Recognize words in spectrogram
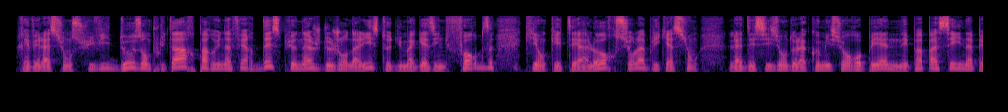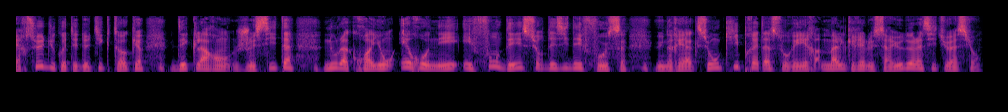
Révélation suivie deux ans plus tard par une affaire d'espionnage de journalistes du magazine Forbes qui enquêtait alors sur l'application. La décision de la Commission européenne n'est pas passée inaperçue du côté de TikTok, déclarant, je cite, Nous la croyons erronée et fondée sur des idées fausses, une réaction qui prête à sourire malgré le sérieux de la situation.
